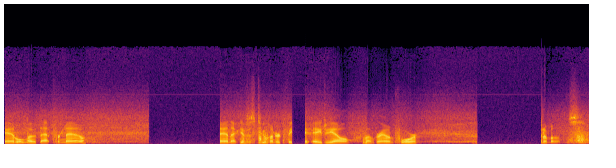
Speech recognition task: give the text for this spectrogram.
And we'll load that for now. And that gives us 200 feet AGL above ground for minimums.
